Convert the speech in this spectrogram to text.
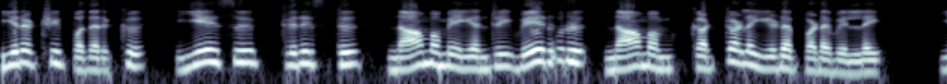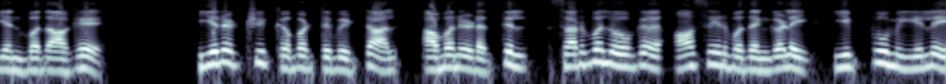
இரட்சிப்பதற்கு இயேசு கிறிஸ்து நாமமேயன்றி வேறொரு நாமம் கட்டளையிடப்படவில்லை என்பதாக இரட்சிக்கப்பட்டுவிட்டால் அவனிடத்தில் சர்வலோக ஆசீர்வதங்களை இப்பூமியிலே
